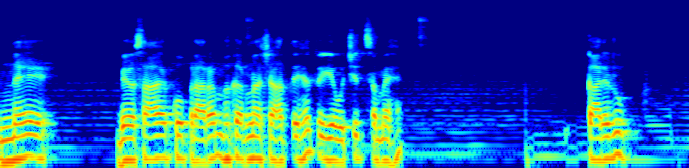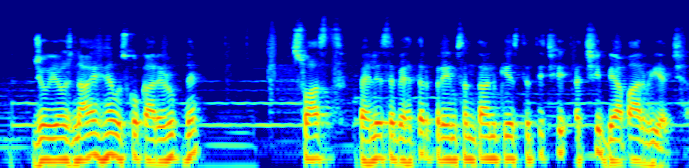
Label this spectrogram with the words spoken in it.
नए व्यवसाय को प्रारंभ करना चाहते हैं तो ये उचित समय है। कार्यरूप, जो योजनाएँ हैं, उसको कार्यरूप दें। स्वास्थ्य पहले से बेहतर, प्रेम संतान की स्थिति अच्छी व्यापार भी अच्छा।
